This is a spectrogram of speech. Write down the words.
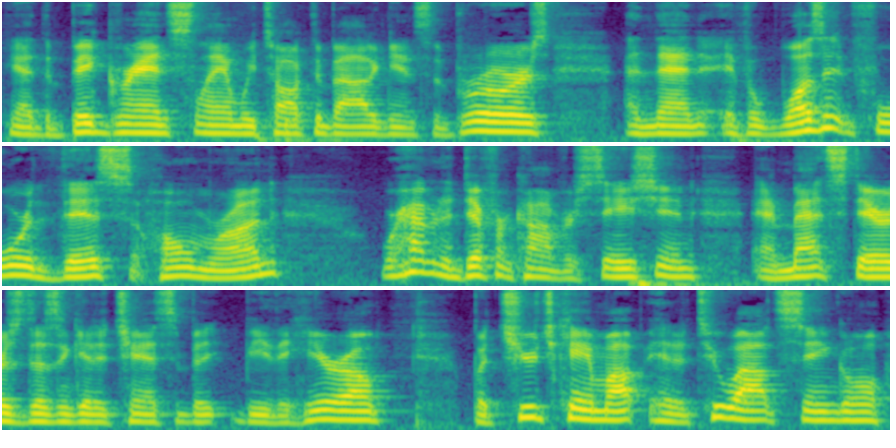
He had the big grand slam we talked about against the Brewers, and then if it wasn't for this home run, we're having a different conversation, and Matt Stairs doesn't get a chance to be, be the hero. But Chooch came up, hit a two-out single.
